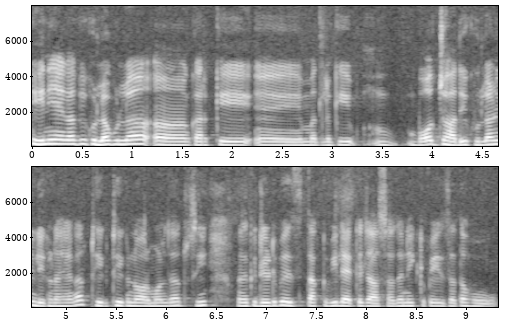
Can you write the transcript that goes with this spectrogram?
ਇਹ ਨਹੀਂ ਹੈਗਾ ਕਿ ਖੁੱਲਾ ਖੁੱਲਾ ਕਰਕੇ ਮਤਲਬ ਕਿ ਬਹੁਤ ਜ਼ਿਆਦਾ ਖੁੱਲਾ ਨਹੀਂ ਲਿਖਣਾ ਹੈਗਾ। ਠੀਕ ਠੀਕ ਨਾਰਮਲ ਜਿਹਾ ਤੁਸੀਂ, ਮਤਲਬ ਕਿ ਡੇਢ ਪੇਜ ਤੱਕ ਵੀ ਲੈ ਕੇ ਜਾ ਸਕਦੇ ਨੇ, ਇੱਕ ਪੇਜ ਦਾ ਤਾਂ ਹੋ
